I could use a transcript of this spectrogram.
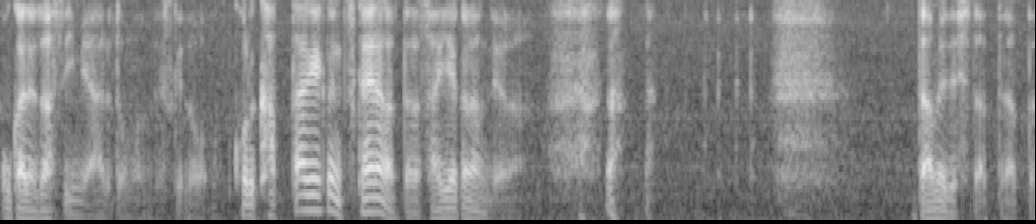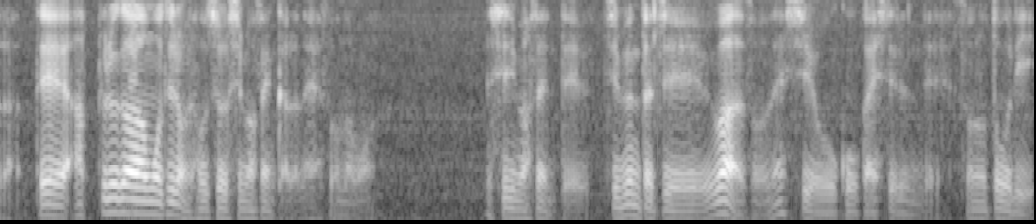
お金出す意味あると思うんですけどこれ買ったあげくに使えなかったら最悪なんだよな。ダメでしたってなったら。でアップル側はもちろん保証しませんからねそんなもん。知りませんって自分たちはそのね仕様を公開してるんでその通り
